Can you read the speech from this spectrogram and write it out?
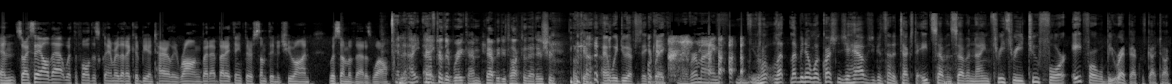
and so I say all that with the full disclaimer that I could be entirely wrong, but I- but I think there's something to chew on with some of that as well. And I, I After the break, I'm happy to talk to that issue. Okay. and we do have to take okay, a break. never mind. Let, let me know what questions you have. You can send a text to 877 933 2484. We'll be right back with Guy Talk.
